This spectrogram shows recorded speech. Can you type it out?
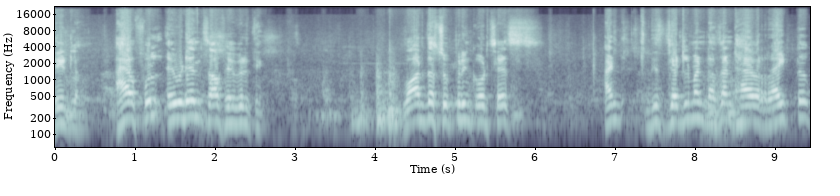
దీంట్లో. I have full evidence of everything. What the Supreme Court says, and this gentleman doesn't have a right to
